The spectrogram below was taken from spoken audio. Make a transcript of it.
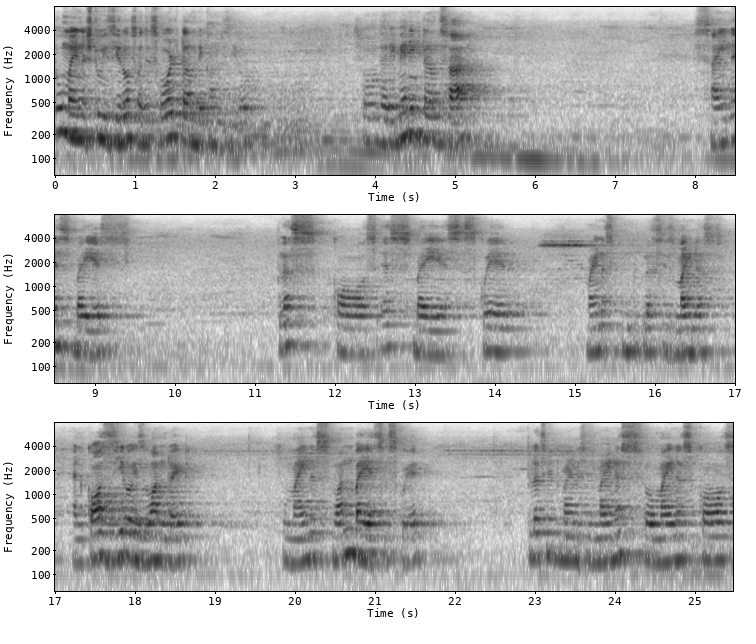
2 minus 2 is 0 so this whole term becomes 0 so the remaining terms are sin s by s plus cos s by s square plus is minus and cos 0 is 1 right? So minus 1 by s square plus into minus is minus. So minus cos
